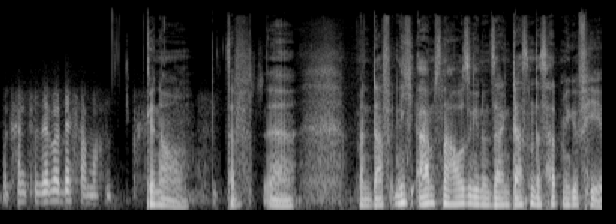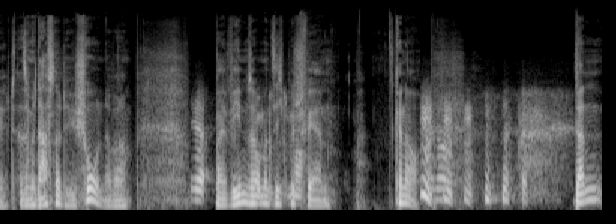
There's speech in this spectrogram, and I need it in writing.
man kann es ja selber besser machen. Genau. Darf, äh, man darf nicht abends nach Hause gehen und sagen, das und das hat mir gefehlt. Also man darf es natürlich schon, aber ja. bei wem soll man sich beschweren? Genau. genau. Dann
